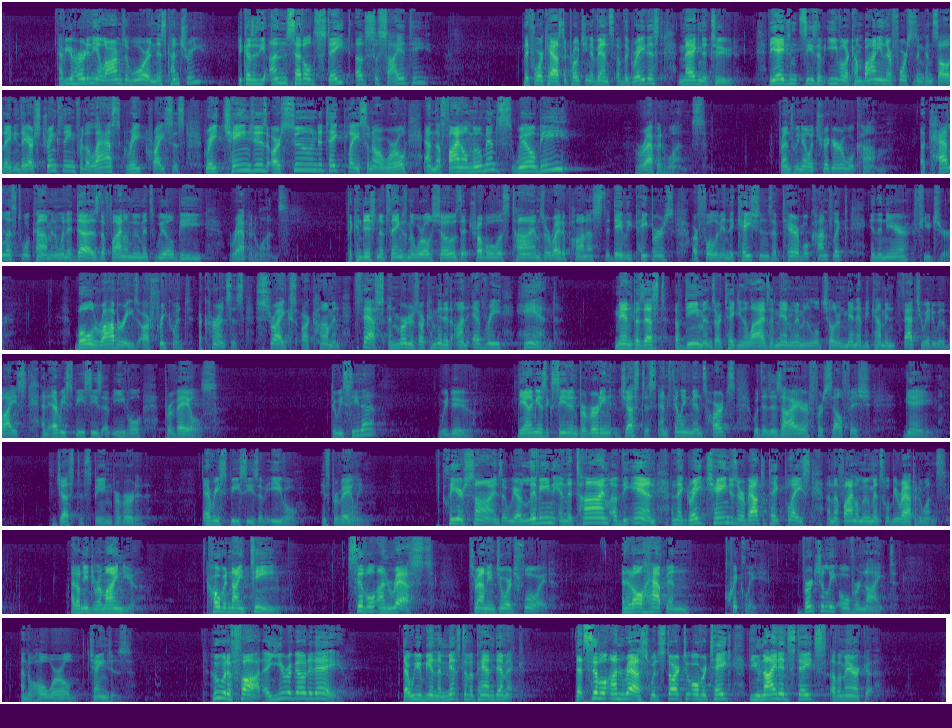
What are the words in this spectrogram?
Have you heard any alarms of war in this country? because of the unsettled state of society. They forecast approaching events of the greatest magnitude. The agencies of evil are combining their forces and consolidating. They are strengthening for the last great crisis. Great changes are soon to take place in our world, and the final movements will be rapid ones. Friends, we know a trigger will come, a catalyst will come, and when it does, the final movements will be rapid ones. The condition of things in the world shows that troublous times are right upon us. The daily papers are full of indications of terrible conflict in the near future. Bold robberies are frequent occurrences. Strikes are common. Thefts and murders are committed on every hand. Men possessed of demons are taking the lives of men, women, and little children. Men have become infatuated with vice, and every species of evil prevails. Do we see that? We do. The enemy has succeeded in perverting justice and filling men's hearts with a desire for selfish gain. Justice being perverted. Every species of evil is prevailing. Clear signs that we are living in the time of the end and that great changes are about to take place and the final movements will be rapid ones. I don't need to remind you. COVID 19, civil unrest surrounding George Floyd. And it all happened quickly, virtually overnight. And the whole world changes. Who would have thought a year ago today that we would be in the midst of a pandemic, that civil unrest would start to overtake the United States of America?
